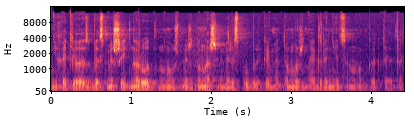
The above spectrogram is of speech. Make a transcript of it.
Не хотелось бы смешить народ, но уж между нашими республиками таможенная граница, ну как-то это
